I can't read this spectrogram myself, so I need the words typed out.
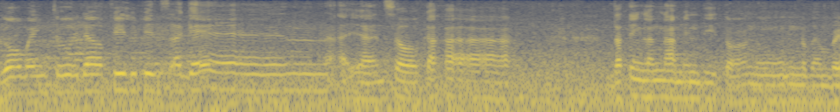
going to the Philippines again. Ayan, so kaka dating lang namin dito noong November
